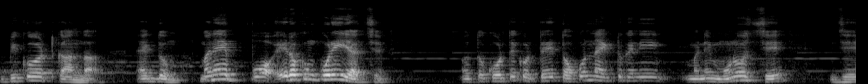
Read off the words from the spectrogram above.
বিকট কান্দা একদম। মানে এরকম করেই যাচ্ছে। তো করতে করতে তখন না একটুখানি মানে মনে হচ্ছে যে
